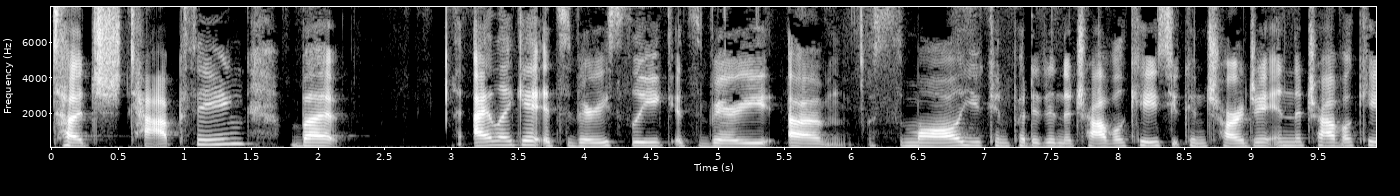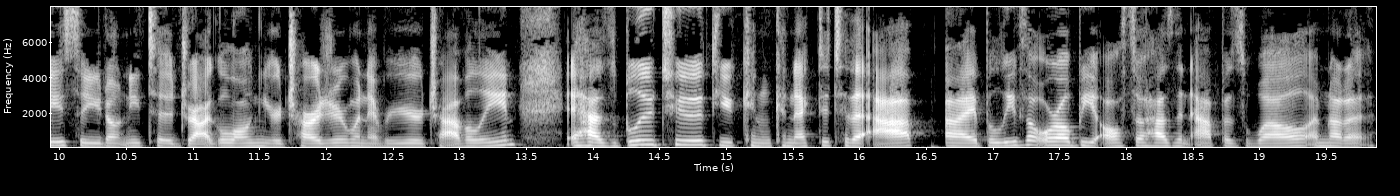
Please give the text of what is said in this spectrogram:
touch tap thing. But I like it. It's very sleek. It's very um, small. You can put it in the travel case. You can charge it in the travel case so you don't need to drag along your charger whenever you're traveling. It has Bluetooth. You can connect it to the app. I believe the Oral B also has an app as well. I'm not a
